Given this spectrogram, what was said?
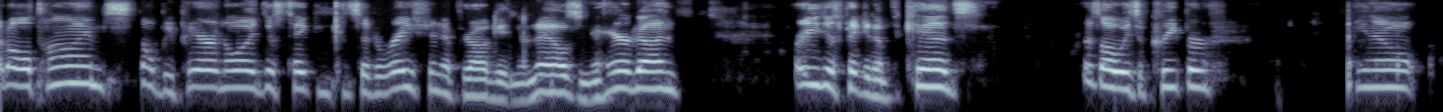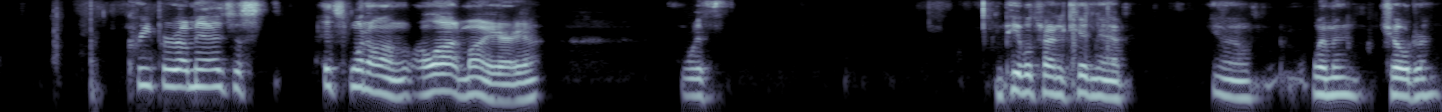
at all times. Don't be paranoid. Just take in consideration if you're out getting your nails and your hair done, or you just picking up the kids. There's always a creeper. You know, creeper. I mean, it's just it's went on a lot in my area with people trying to kidnap, you know, women, children,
